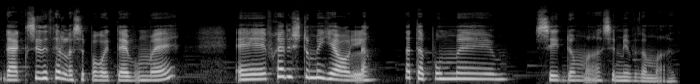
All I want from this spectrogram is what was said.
Εντάξει, δεν θέλω να σε απογοητεύουμε. Ε, ευχαριστούμε για όλα. Θα τα πούμε σύντομα σε μια εβδομάδα.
